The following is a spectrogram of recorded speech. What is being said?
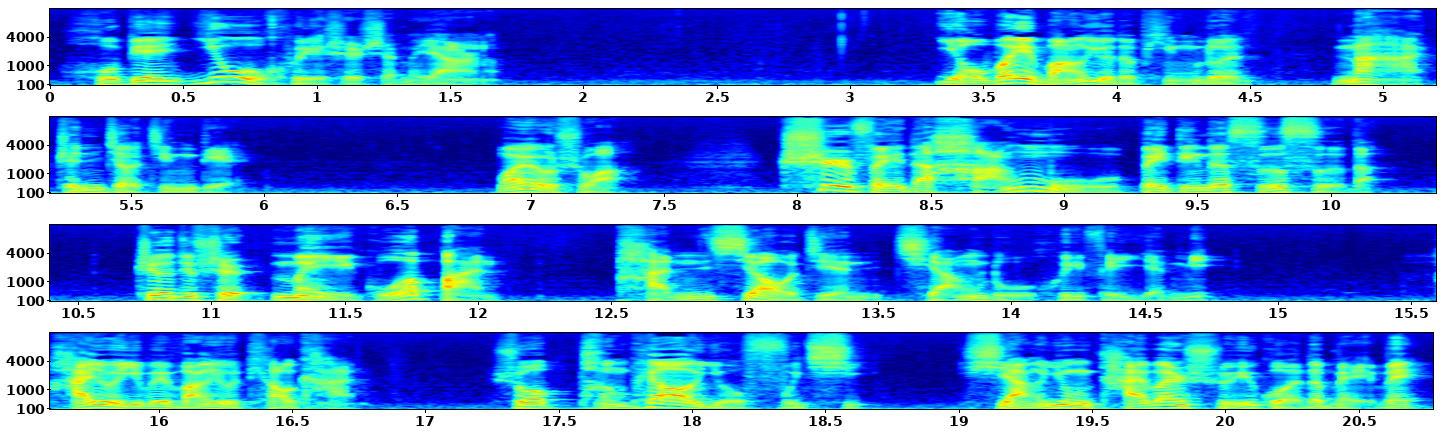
胡边又会是什么样呢？有位网友的评论那真叫经典。网友说：“赤匪的航母被盯得死死的，这就是美国版谈笑间强弩灰飞烟灭。”还有一位网友调侃说：“蓬佩奥有福气，享用台湾水果的美味。”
